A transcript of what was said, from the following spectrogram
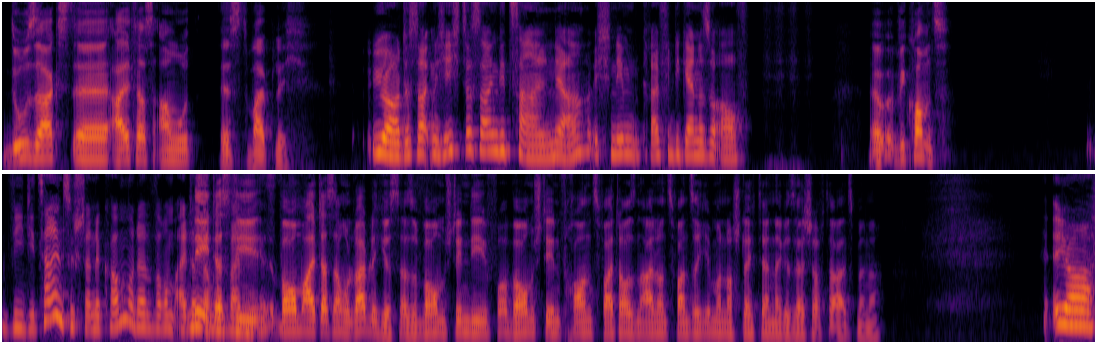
Du sagst, äh, Altersarmut ist weiblich. Ja, das sagt nicht ich, das sagen die Zahlen, ja. Ich nehm, greife die gerne so auf. Äh, wie kommt's? Wie die Zahlen zustande kommen oder warum Altersarmut nee, dass weiblich die, ist? warum Altersarmut weiblich ist. Also warum stehen die, warum stehen Frauen 2021 immer noch schlechter in der Gesellschaft da als Männer? Ja,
